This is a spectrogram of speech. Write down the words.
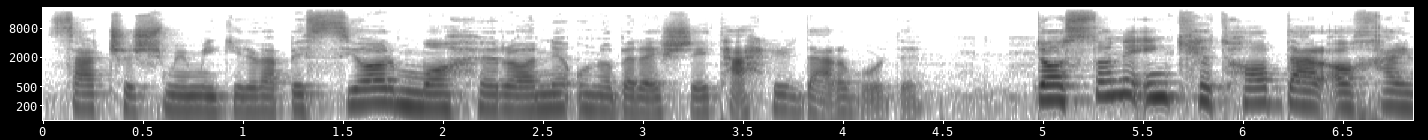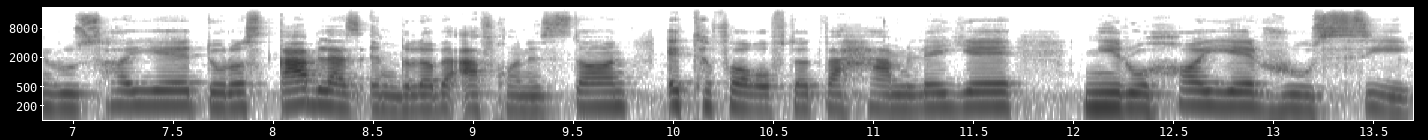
سرچشمه می‌گیره و بسیار ماهرانه اونو به رشته تحریر درآورده. داستان این کتاب در آخرین روزهای درست قبل از انقلاب افغانستان اتفاق افتاد و حمله نیروهای روسی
